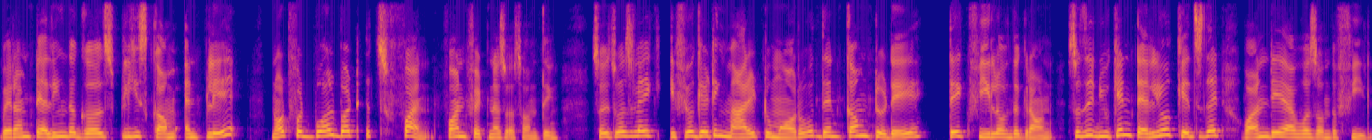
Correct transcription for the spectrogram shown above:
where i'm telling the girls please come and play not football but it's fun fun fitness or something. So it was like if you're getting married tomorrow then come today take feel of the ground so that you can tell your kids that one day i was on the field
